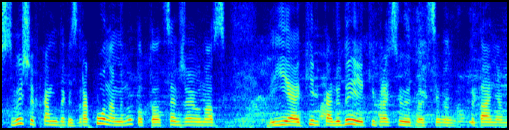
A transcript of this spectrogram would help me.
з вишивками, так, з драконами. Ну тобто, це вже у нас є кілька людей, які працюють над цими питаннями.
